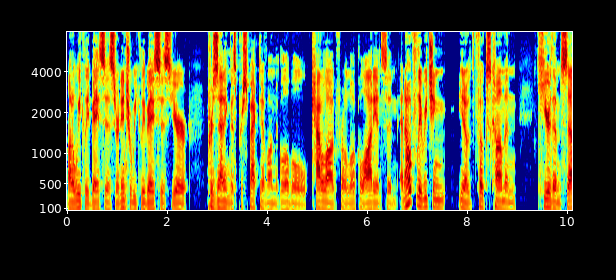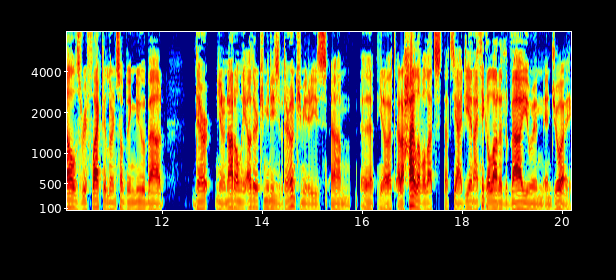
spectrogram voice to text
on a weekly basis or an intra-weekly basis you're presenting this perspective on the global catalog for a local audience and, and hopefully reaching you know folks come and hear themselves reflect and learn something new about their you know not only other communities but their own communities um, uh, you know at, at, a high level that's that's the idea. And i think a lot of the value and, and joy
